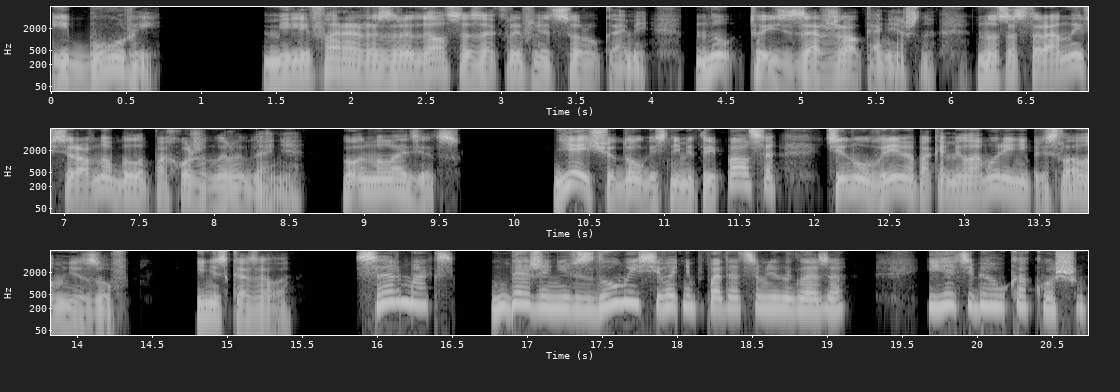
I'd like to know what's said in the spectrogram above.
и бурый». Мелифара разрыдался, закрыв лицо руками. Ну, то есть заржал, конечно, но со стороны все равно было похоже на рыдание. Он молодец. Я еще долго с ними трепался, тянул время, пока Меломорья не прислала мне зов. И не сказала. «Сэр Макс, даже не вздумай сегодня попадаться мне на глаза, и я тебя укокошу».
